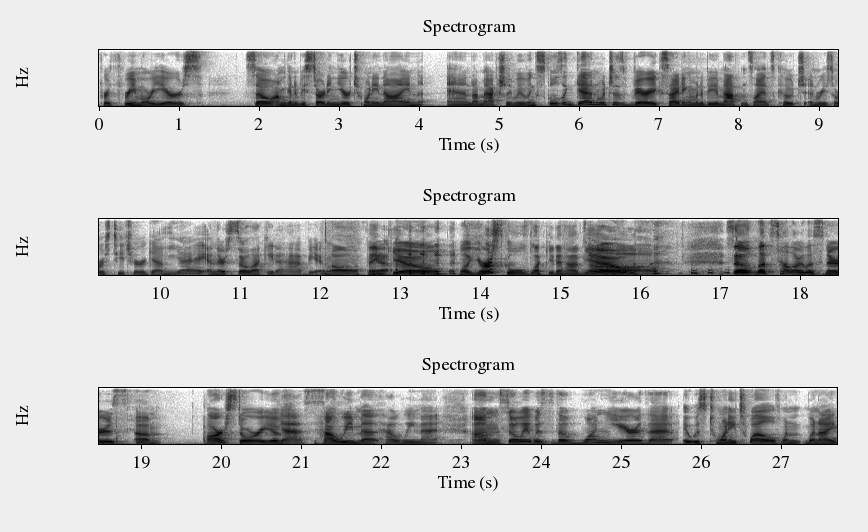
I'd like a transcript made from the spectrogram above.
for three more years. So I'm going to be starting year 29 and I'm actually moving schools again, which is very exciting. I'm going to be a math and science coach and resource teacher again. Yay. And they're so lucky to have you. Oh, thank yeah. you. well, your school's lucky to have you. so let's tell our listeners um, our story of yes. how we met. How we met. Um, so it was the one year that it was 2012 when when I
